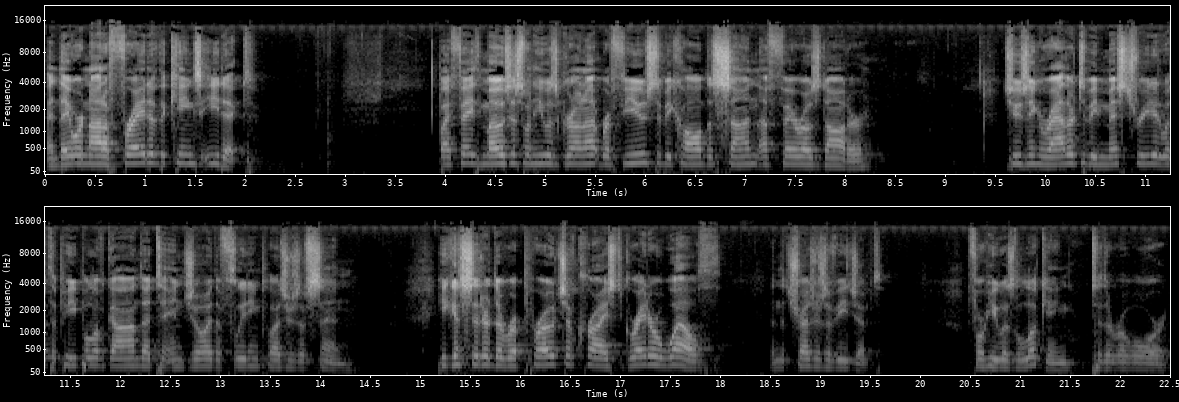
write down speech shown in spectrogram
And they were not afraid of the king's edict. By faith, Moses, when he was grown up, refused to be called the son of Pharaoh's daughter, choosing rather to be mistreated with the people of God than to enjoy the fleeting pleasures of sin. He considered the reproach of Christ greater wealth than the treasures of Egypt, for he was looking to the reward.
